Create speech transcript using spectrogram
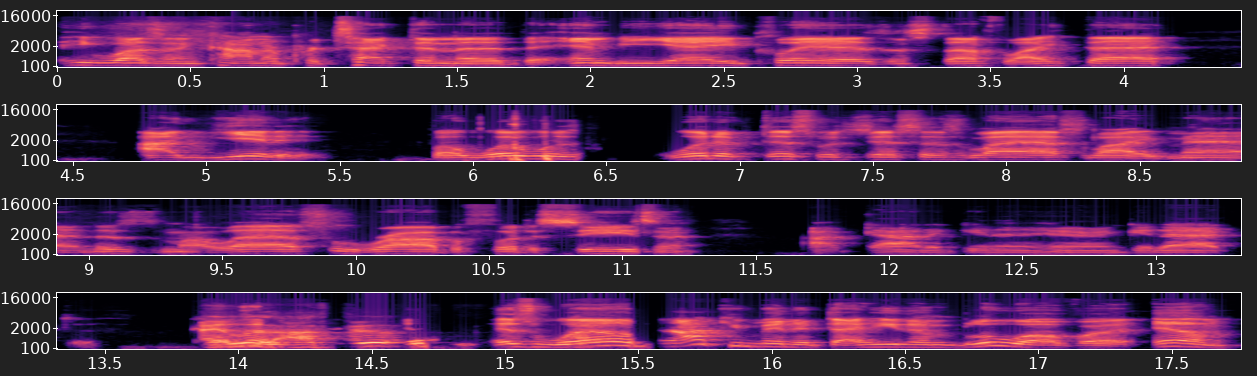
he wasn't kind of protecting the the NBA players and stuff like that. I get it, but what was what if this was just his last like man this is my last hoorah before the season? I gotta get in here and get active. Hey, look, I feel it's well documented that he done blew over M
